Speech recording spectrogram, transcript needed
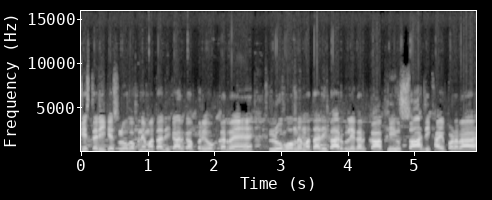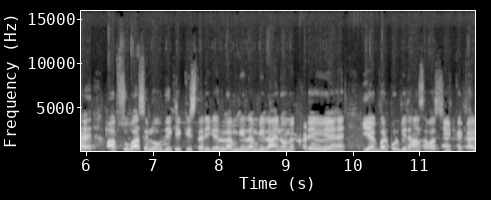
किस तरीके से लोग अपने मताधिकार का प्रयोग कर रहे हैं। लोगों में मताधिकार को लेकर काफ़ी उत्साह दिखाई पड़ रहा है। आप सुबह से लोग देखिए किस तरीके लंबी लंबी लाइनों में खड़े हुए हैं। ये अकबरपुर विधानसभा सीट के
